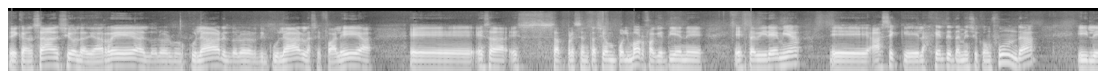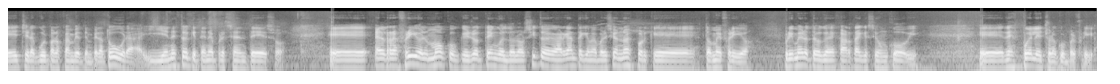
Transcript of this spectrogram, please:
de cansancio, la diarrea, el dolor muscular, el dolor articular, la cefalea, eh, esa, esa presentación polimorfa que tiene esta viremia eh, hace que la gente también se confunda y le eche la culpa a los cambios de temperatura. Y en esto hay que tener presente eso. Eh, el resfrío, el moco que yo tengo, el dolorcito de garganta que me apareció, no es porque tomé frío. Primero tengo que descartar que sea un COVID. después le echo la culpa al frío.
